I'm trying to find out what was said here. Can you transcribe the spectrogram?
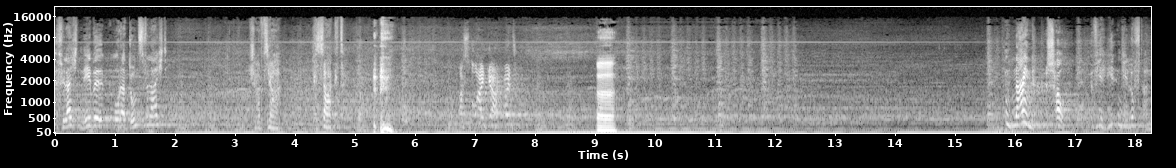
Vielleicht Nebel oder Dunst vielleicht? Ich hab's ja gesagt. Hast du eingeatmet? Äh. Nein, schau. Wir hielten die Luft an.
